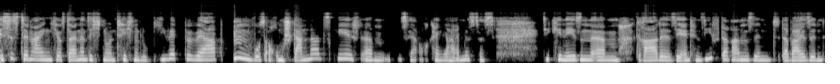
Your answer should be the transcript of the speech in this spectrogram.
Ist es denn eigentlich aus deiner Sicht nur ein Technologiewettbewerb, wo es auch um Standards geht? Ähm, ist ja auch kein Geheimnis, dass die Chinesen ähm, gerade sehr intensiv daran sind, dabei sind,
